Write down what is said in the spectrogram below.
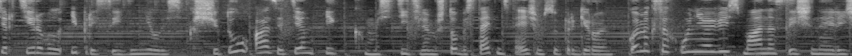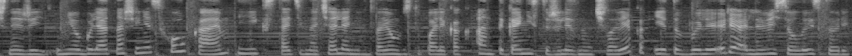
дезертировала и присоединилась к щиту, а затем и к Мстителям, чтобы стать настоящим супергероем. В комиксах у нее весьма насыщенная личная жизнь. У нее были отношения с Хоукаем, и, кстати, вначале они вдвоем выступали как антагонисты Железного Человека, и это были реально веселые истории.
